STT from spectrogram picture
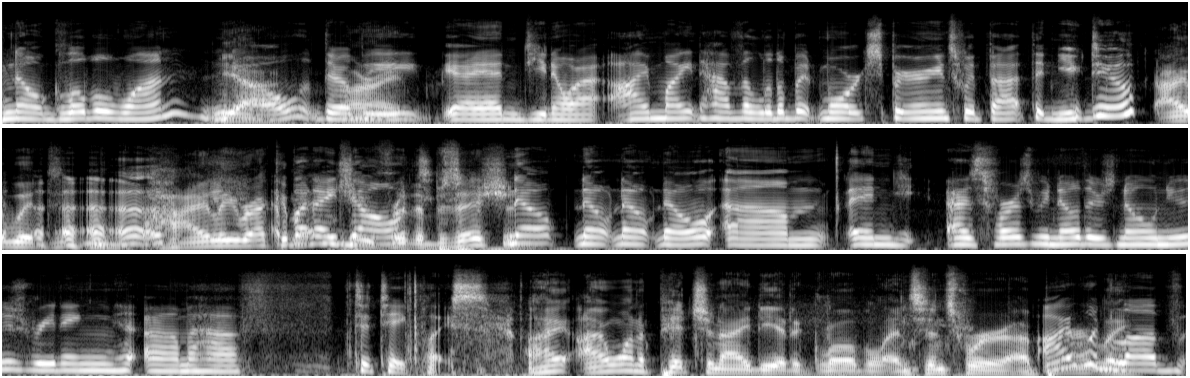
No, Global One. Yeah, No, there'll all be, and you know, I, I might have a little bit more experience with that than you do. I would highly recommend but I you don't. for the position. No, no, no, no. Um, and as far as we know, there's no news reading um, have to take place. I, I want to pitch an idea to Global, and since we're I would love,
